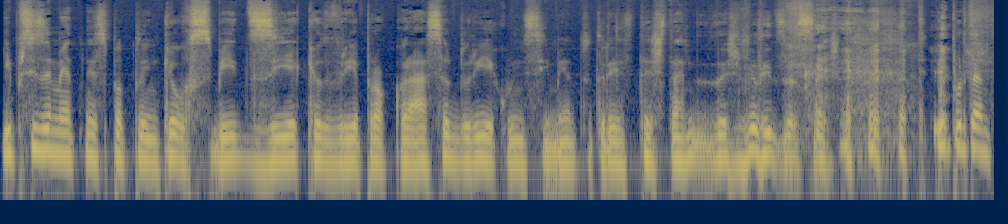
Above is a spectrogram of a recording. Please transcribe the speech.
e precisamente nesse papelinho que eu recebi dizia que eu deveria procurar sabedoria e conhecimento durante este ano de 2016. e portanto,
